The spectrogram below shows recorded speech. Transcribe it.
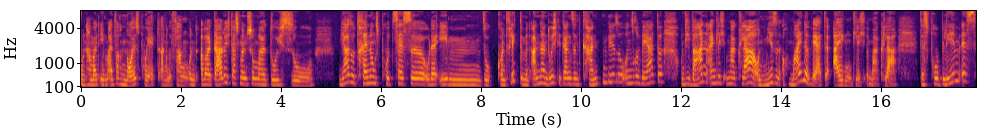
und haben halt eben einfach ein neues Projekt angefangen. Und aber dadurch, dass man schon mal durch so ja, so Trennungsprozesse oder eben so Konflikte mit anderen durchgegangen sind, kannten wir so unsere Werte und die waren eigentlich immer klar und mir sind auch meine Werte eigentlich immer klar. Das Problem ist,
